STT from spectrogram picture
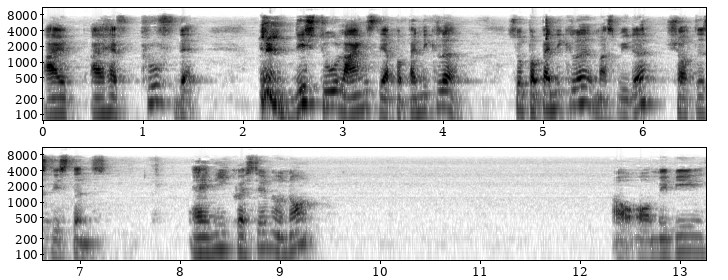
I I have proof that these two lines they are perpendicular. So perpendicular must be the shortest distance any question or not? Or, or maybe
